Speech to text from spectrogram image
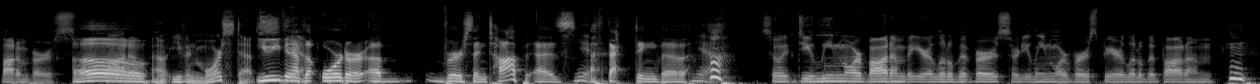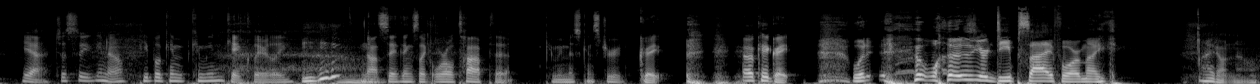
bottom verse. Oh. bottom. Oh, even more steps. you even have the order of verse and top as Yeah. affecting the Yeah. Huh. So if, do you lean more bottom, but you're a little bit verse, or do you lean more verse, but you're a little bit bottom? Hmm. Yeah, just so you know, people can communicate clearly, Mm-hmm. not say things like oral top that can be misconstrued. great. okay, great. what what is your deep sigh for mike I don't know.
